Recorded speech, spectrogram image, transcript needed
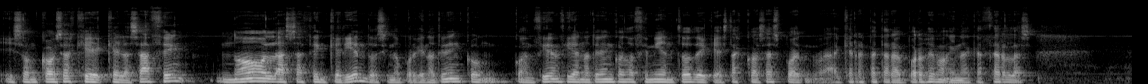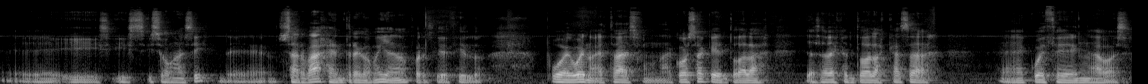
y son cosas que, que las hacen no las hacen queriendo, sino porque no tienen conciencia, no tienen conocimiento de que estas cosas pues, hay que respetar al prójimo y no hay que hacerlas. Eh, y, y, son así, de salvaje, entre comillas, ¿no? por así decirlo. Pues bueno, esta es una cosa que en todas las, ya sabes que en todas las casas eh, cuecen habas.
